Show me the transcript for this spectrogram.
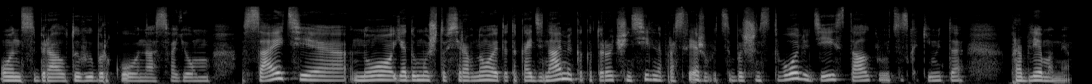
он собирал эту выборку на своем сайте, но я думаю, что все равно это такая динамика, которая очень сильно прослеживается. Большинство людей сталкиваются с какими-то проблемами.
